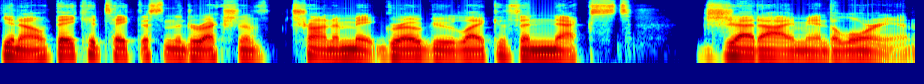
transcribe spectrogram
you know, they could take this in the direction of trying to make Grogu like the next Jedi Mandalorian.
